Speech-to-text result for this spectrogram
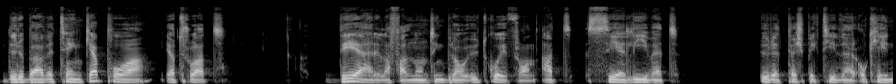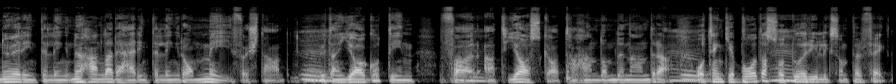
det du behöver tänka på, jag tror att det är i alla fall någonting bra att utgå ifrån. Att se livet ur ett perspektiv där, okej nu, är det inte längre, nu handlar det här inte längre om mig i första hand. Utan jag har gått in för att jag ska ta hand om den andra. Och tänker båda så, då är det ju liksom perfekt.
